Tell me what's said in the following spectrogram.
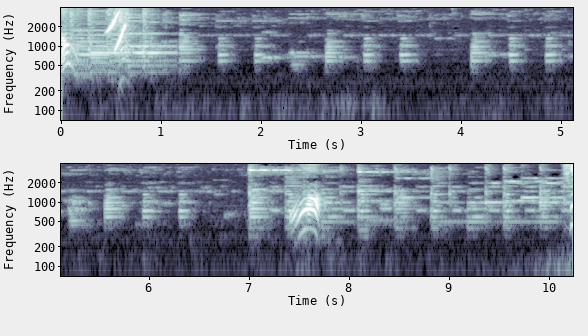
L. T.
